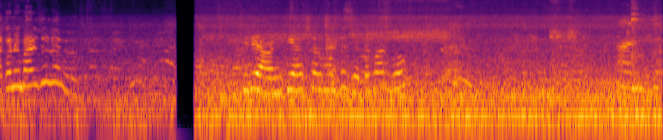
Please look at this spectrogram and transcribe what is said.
এখন বাড়ি চলে যাবে ফিরে আন্টি আসার মধ্যে যেতে পারব আমরা এখন রেস্টুরেন্টে আছি বললাম বাড়ি যাব কিন্তু যাওয়া হলো না তারপর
